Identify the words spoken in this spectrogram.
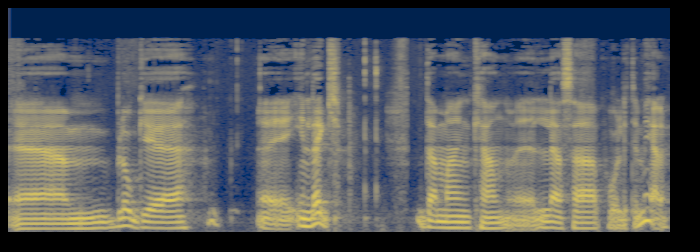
ehm, eh, blogginlägg. Där man kan eh, läsa på lite mer.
